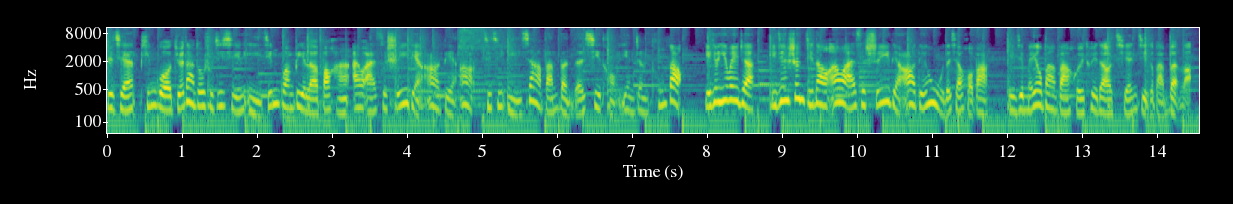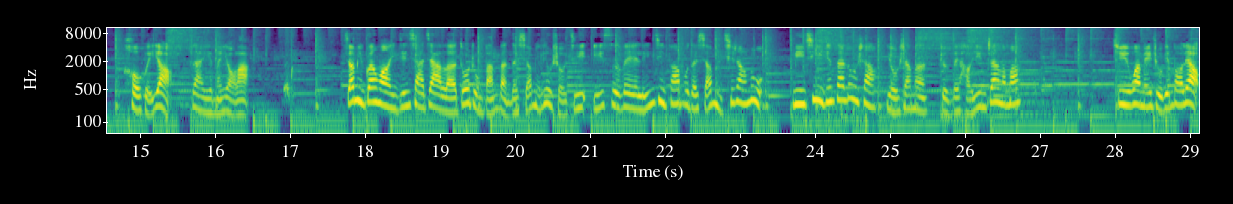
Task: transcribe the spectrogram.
日前苹果绝大多数机型已经关闭了包含 iOS 十一点二点二及其以下版本的系统验证通道，也就意味着已经升级到 iOS 十一点二点五的小伙伴已经没有办法回退到前几个版本了，后悔药再也没有了。小米官网已经下架了多种版本的小米六手机，疑似为临近发布的小米七让路。米奇已经在路上，友商们准备好应战了吗？据外媒主编爆料，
